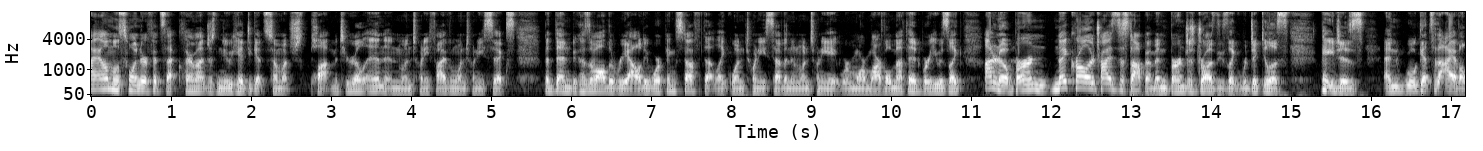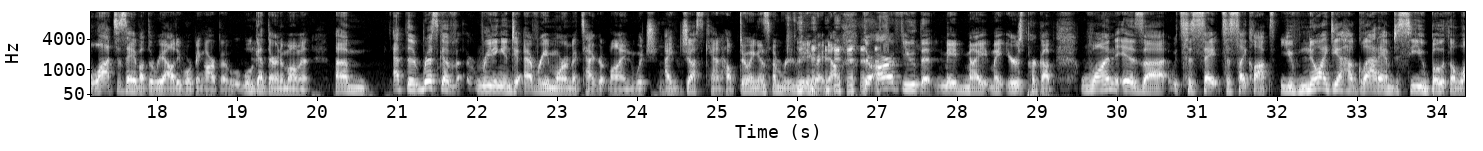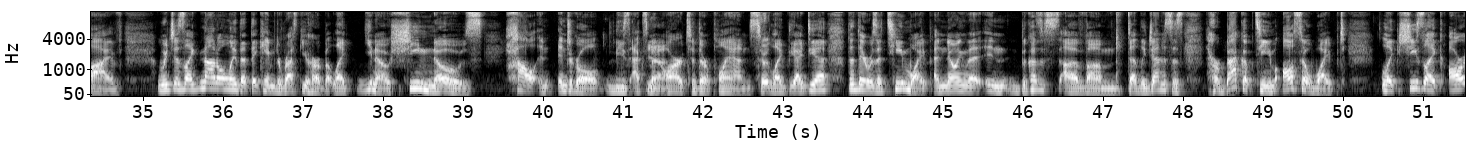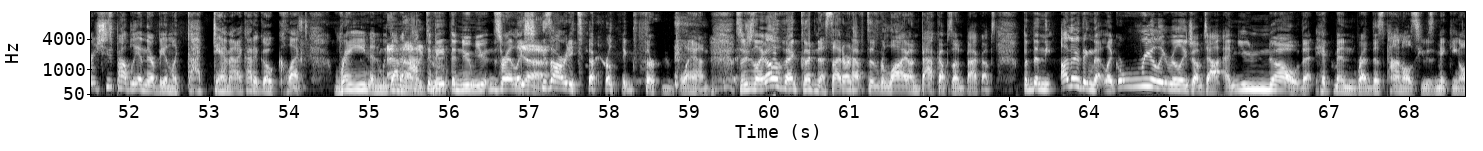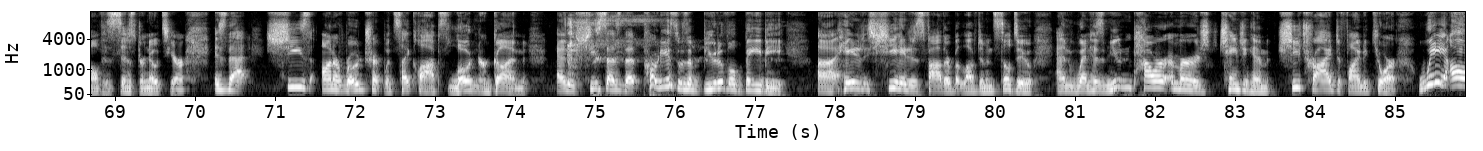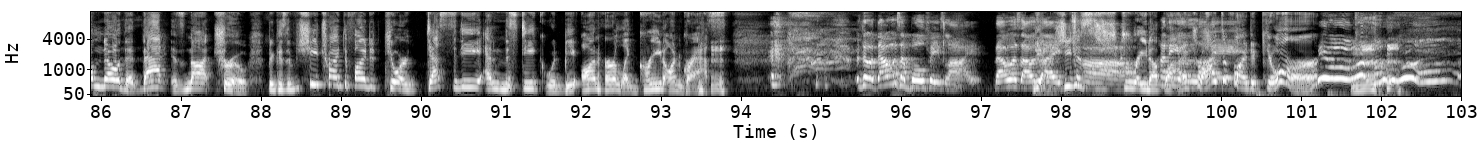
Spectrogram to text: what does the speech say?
I almost wonder if it's that Claremont just knew he had to get so much plot material in in 125 and 126, but then because of all the reality warping stuff, that like 127 and 128 were more Marvel method, where he was like, I don't know, Byrne Nightcrawler tries to stop him, and Byrne just draws these like ridiculous pages, and we'll get to the. I have a lot to say about the reality warping art, but we'll get there in a moment. Um, at the risk of reading into every Moira MacTaggert line, which I just can't help doing as I'm rereading right now, there are a few that made my, my ears perk up. One is uh, to say to Cyclops, "You've no idea how glad I am to see you both alive," which is like not only that they came to rescue her, but like you know she knows how in- integral these X Men Yeah. are to their plan. So like the idea that there was a team wipe, and knowing that in because of, of um, Deadly Genesis, her backup team also wiped like she's like already she's probably in there being like god damn it i gotta go collect rain and we gotta Another activate group. the new mutants right like Yeah. she's already to her like third plan so she's like oh thank goodness i don't have to rely on backups on backups but then the other thing that like really really jumped out and you know that hickman read this panel as he was making all of his sinister notes here is that she's on a road trip with cyclops loading her gun and she says that proteus was a beautiful baby uh, hated she hated his father but loved him and still do. And when his mutant power emerged changing him she tried to find a cure. We all know that that is not true because if she tried to find a cure destiny and mystique would be on her like green on grass. No, that was a bold faced lie. That was I was yeah like she just ah, straight up honey, lied i you're tried to find a cure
